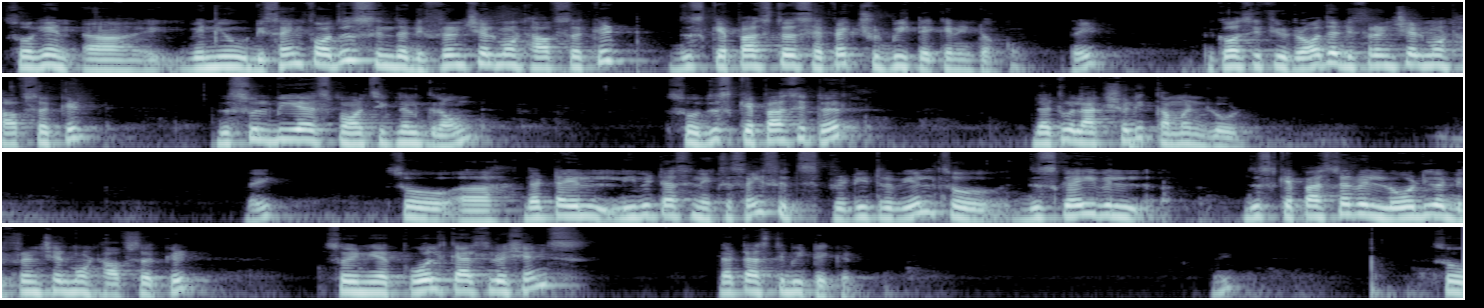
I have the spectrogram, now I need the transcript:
So again uh, when you design for this in the differential mode half circuit this capacitor's effect should be taken into account right? Because if you draw the differential mode half circuit this will be a small signal ground. So this capacitor that will actually come and load right? So uh, that I'll leave it as an exercise. It's pretty trivial. So this guy will this capacitor will load your differential mode half circuit. So in your pole calculations that has to be taken. Right? So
